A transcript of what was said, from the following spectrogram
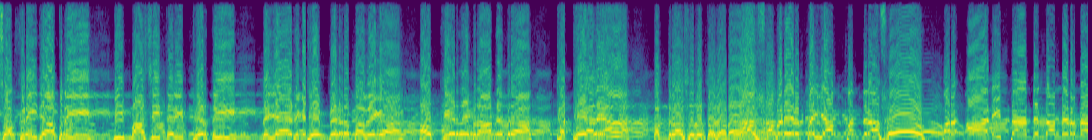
ਸੁੱਖ ਨਹੀਂ ਜਾਪਦੀ ਵੀ ਮਾਸੀ ਤੇਰੀ ਫਿਰਦੀ, ਨਜਾਇਜ਼ ਜੇ ਮਿਲਣ ਪਾਵੇਗਾ। ਆਓ ਖੇਡ ਦੇ ਮੈਦਾਨ ਦੇ ਅੰਦਰ, ਠੱਠੇ ਵਾਲਿਆ 1500 ਦਿੱਤਾ ਜਾਣਾ ਆ ਸਾਹਮਣੇ ਰੁਪਈਆ 1500 ਪਰ ਆ ਨਹੀਂ ਪੈਣ ਦਿੰਦਾ ਮਿਲਣਾ।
